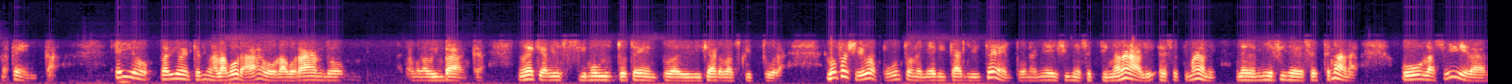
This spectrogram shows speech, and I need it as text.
la tenta. E io praticamente prima lavoravo, lavorando, lavoravo in banca, non è che avessi molto tempo da dedicare alla scrittura, lo facevo appunto nei miei ritagli di tempo, nei miei fine settimanali, eh, nelle mie fine settimana, o la sera,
